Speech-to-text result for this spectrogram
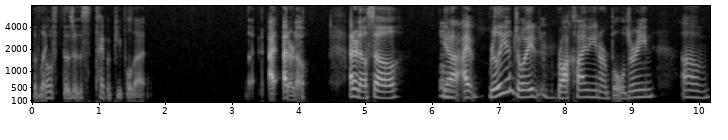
with like if those are the type of people that I, I don't know. I don't know. So yeah, I really enjoyed Mhm. rock climbing or bouldering um,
